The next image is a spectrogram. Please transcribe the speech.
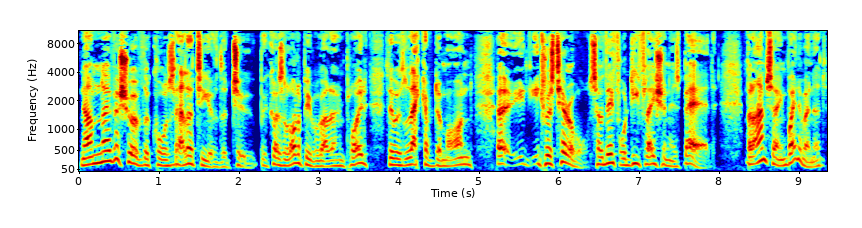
Now, I'm never sure of the causality of the two because a lot of people got unemployed. There was lack of demand. Uh, it, it, was terrible. So, therefore, deflation is bad. But I'm saying, wait a minute,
